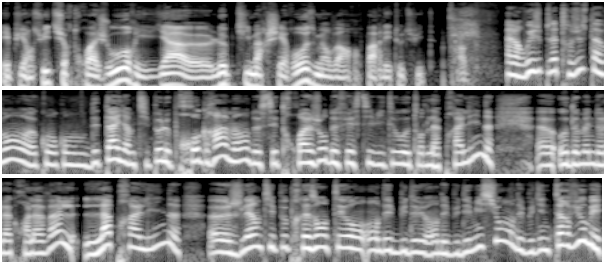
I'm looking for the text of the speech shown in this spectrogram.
Et puis ensuite sur trois jours, il y a le petit marché rose, mais on va en reparler tout de suite. Alors oui, peut-être juste avant euh, qu'on détaille un petit peu le programme hein, de ces trois jours de festivités autour de la praline euh, au domaine de la Croix-Laval. La praline, euh, je l'ai un petit peu présenté en, début d'émission, en début d'interview, mais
